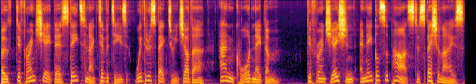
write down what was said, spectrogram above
both differentiate their states and activities with respect to each other and coordinate them. Differentiation enables the parts to specialize,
